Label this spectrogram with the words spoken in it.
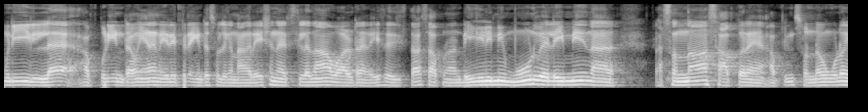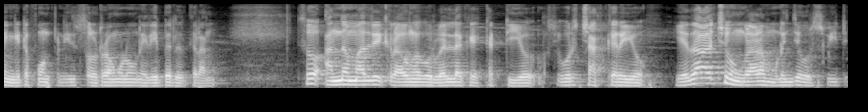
முடியல அப்படின்றவங்க. ஏன்னா நிறைய பேர் என்கிட்ட சொல்லுங்கள் நான் ரேஷன் அரிசியில் தான் வாழ்கிறேன் ரேஷன் அரிசி தான் சாப்பிட்றேன் டெய்லியுமே மூணு வேலையுமே நான் ரசம் தான் சாப்பிட்றேன் அப்படின்னு சொன்னவங்களும் எங்கிட்ட ஃபோன் பண்ணி சொல்கிறவங்களும் நிறைய பேர் இருக்கிறாங்க. ஸோ அந்த மாதிரி இருக்கிறவங்க ஒரு வெள்ளை கட்டியோ ஒரு சர்க்கரையோ ஏதாச்சும் உங்களால் முடிஞ்ச ஒரு ஸ்வீட்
